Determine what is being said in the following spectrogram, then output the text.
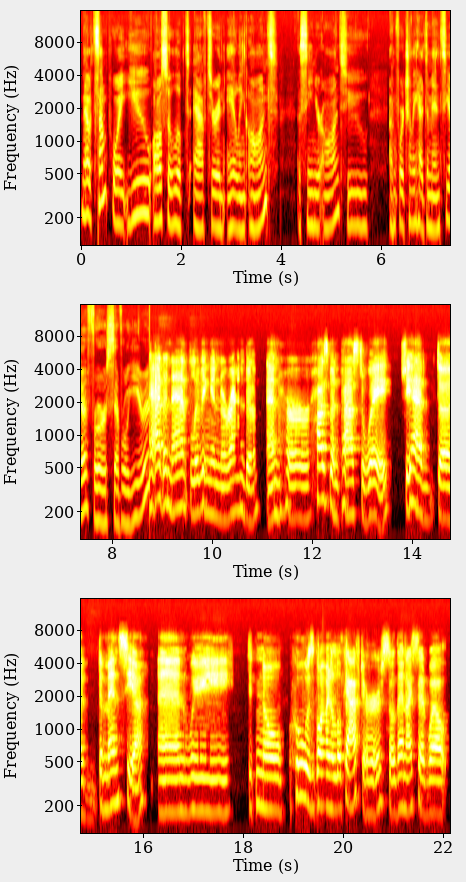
Now, at some point, you also looked after an ailing aunt, a senior aunt who unfortunately had dementia for several years. Had an aunt living in Noranda, and her husband passed away. She had uh, dementia, and we didn't know who was going to look after her. So then I said, Well,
